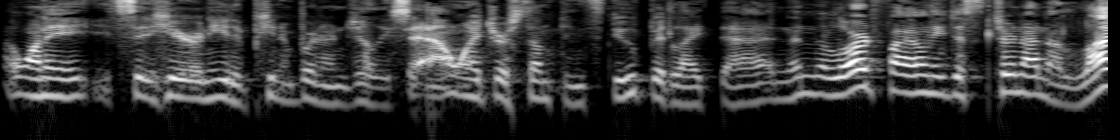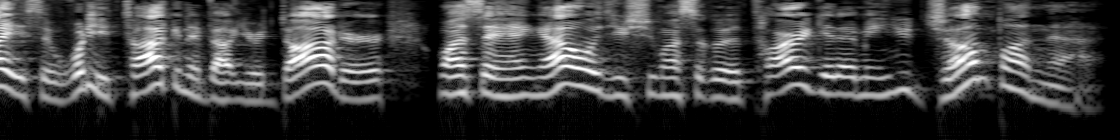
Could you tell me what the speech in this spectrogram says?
I want to sit here and eat a peanut butter and jelly sandwich or something stupid like that. And then the Lord finally just turned on a light and said, What are you talking about? Your daughter wants to hang out with you. She wants to go to Target. I mean, you jump on that.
